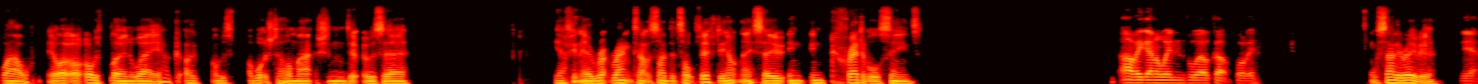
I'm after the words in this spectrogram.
wow, I, I- I was blown away. I, I, I was I watched the whole match, and it was uh, yeah, I think they're ranked outside the top fifty, aren't they? So in, incredible scenes. Are they going to win the World Cup, Polly? Or Saudi Arabia. Yeah.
